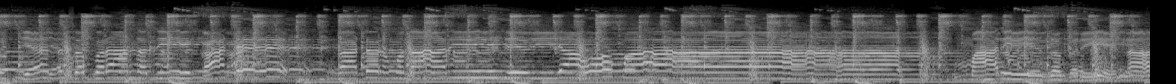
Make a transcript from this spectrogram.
ઉજ્જૈન સપરા નદી કાંઠે કાટર મનારી દેવી આવો મારી જગરી ના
